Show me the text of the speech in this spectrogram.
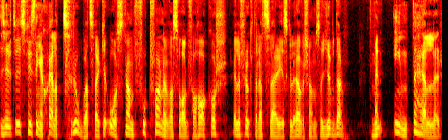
Givetvis finns det inga skäl att tro att Sverker Åström fortfarande var svag för hakors eller fruktade att Sverige skulle översvämmas av judar. Men inte heller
